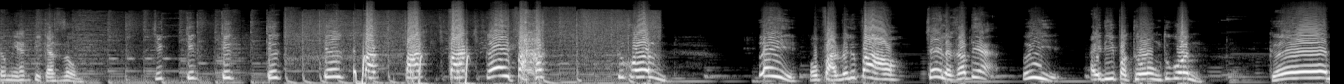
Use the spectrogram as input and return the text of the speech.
ต้องมีเทคนิคการสุ่มจึ๊กจึ๊กจึ๊กจึ๊กจึ๊กปักปักปักเฮ้ยปัก ทุกคนเฮ้ยผมฝันไปหรือเปล่า ใช่เหรอครับเนี่ยเฮ้ย ไอดีปักธงทุกคน เกิน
